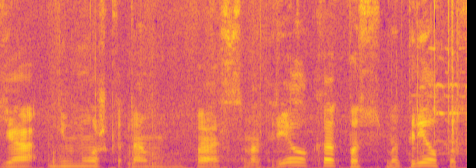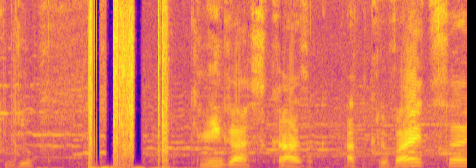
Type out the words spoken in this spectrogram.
Я немножко там посмотрел, как посмотрел, посудил. Книга сказок открывается,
